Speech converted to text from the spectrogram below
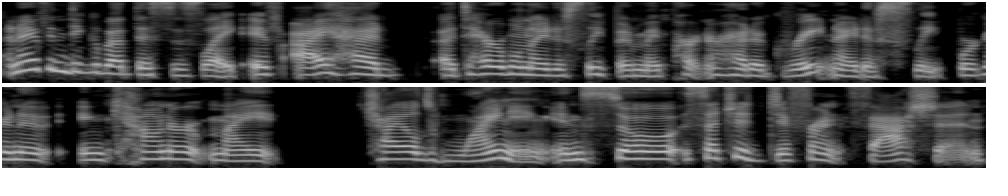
And I often think about this as like if I had a terrible night of sleep and my partner had a great night of sleep, we're going to encounter my child's whining in so such a different fashion.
